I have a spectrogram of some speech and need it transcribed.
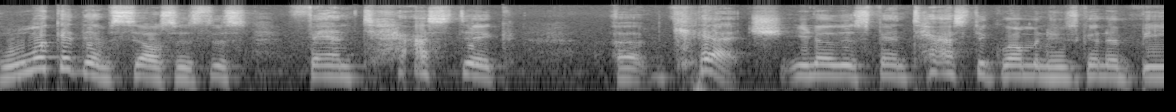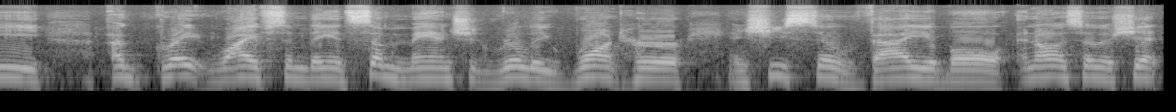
look at themselves as this fantastic uh, catch. You know, this fantastic woman who's going to be a great wife someday, and some man should really want her, and she's so valuable, and all this other shit.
